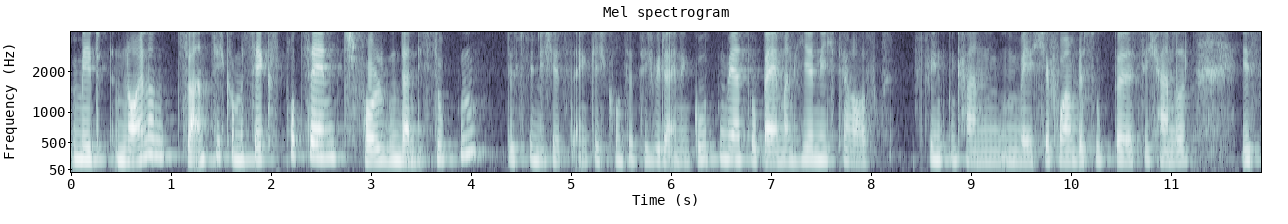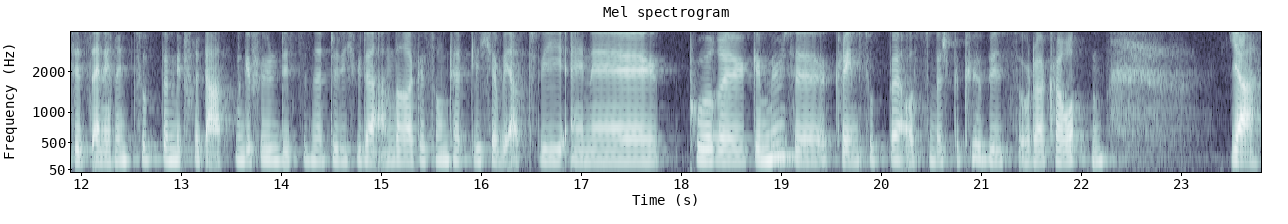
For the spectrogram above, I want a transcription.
mit 29,6 Prozent folgen dann die Suppen. Das finde ich jetzt eigentlich grundsätzlich wieder einen guten Wert, wobei man hier nicht heraus finden kann, um welche Form der Suppe es sich handelt. Ist jetzt eine Rindsuppe mit Frittaten gefüllt, ist das natürlich wieder anderer gesundheitlicher Wert wie eine pure Gemüsecremesuppe aus zum Beispiel Kürbis oder Karotten. Ja,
